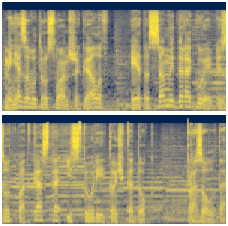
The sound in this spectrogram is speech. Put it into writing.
Меня зовут Руслан Жигалов, и это самый дорогой эпизод подкаста «Истории.док» про золото.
